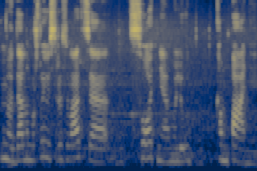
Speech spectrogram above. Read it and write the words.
Ну, дали можливість розвиватися сотням компаній.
